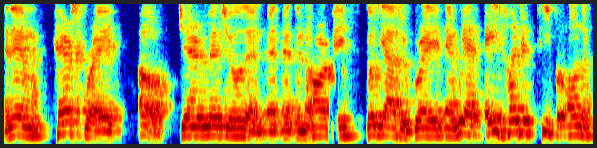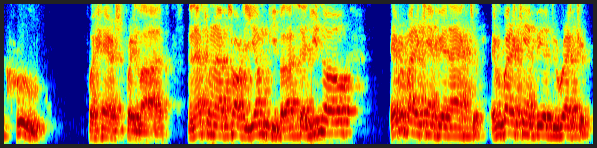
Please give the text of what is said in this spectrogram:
And then Hairspray, oh, Jerry Mitchell and, and, and Harvey, those guys were great. And we had 800 people on the crew for Hairspray Live. And that's when I talked to young people. I said, you know, everybody can't be an actor, everybody can't be a director.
